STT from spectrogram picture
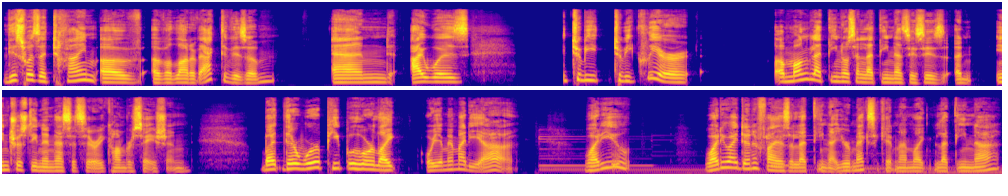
This was a time of of a lot of activism, and I was to be to be clear among Latinos and Latinas. This is an interesting and necessary conversation, but there were people who were like, "Óyeme, Maria, why do you?" Why do you identify as a Latina? You're Mexican. And I'm like, Latina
